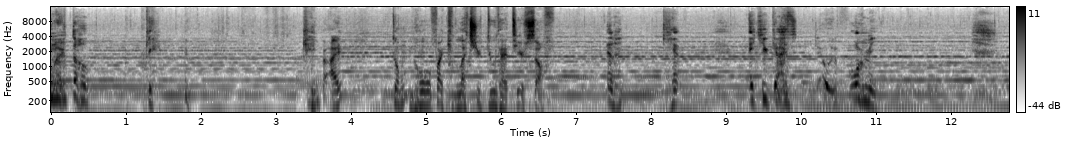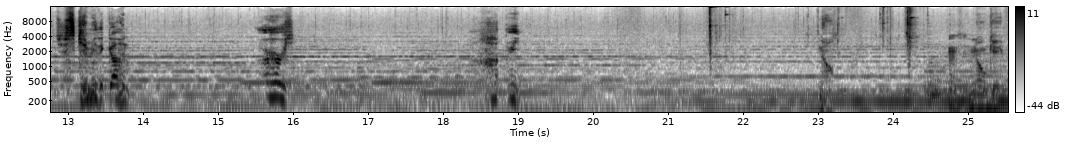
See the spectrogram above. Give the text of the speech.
muerto. Gabe. Gabe, I don't know if I can let you do that to yourself. And I can't make you guys do it for me. Just give me the gun. Hurry. Hurry. No. Mm, No, Gabe.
